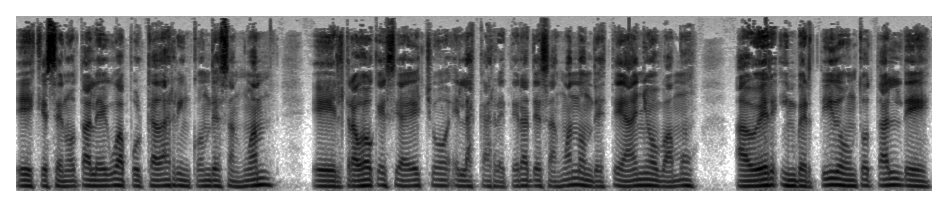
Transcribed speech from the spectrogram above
eh, que se nota legua por cada rincón de San Juan. Eh, el trabajo que se ha hecho en las carreteras de San Juan, donde este año vamos a haber invertido un total de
